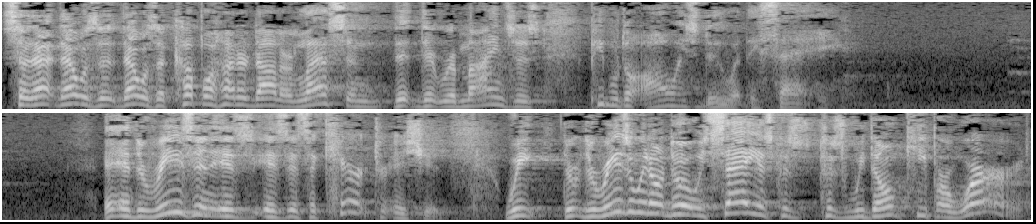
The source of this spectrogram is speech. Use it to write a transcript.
So that, that was a, that was a couple hundred dollar lesson that, that reminds us people don't always do what they say. And the reason is, is it's a character issue. We, the, the reason we don't do what we say is because, we don't keep our word.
